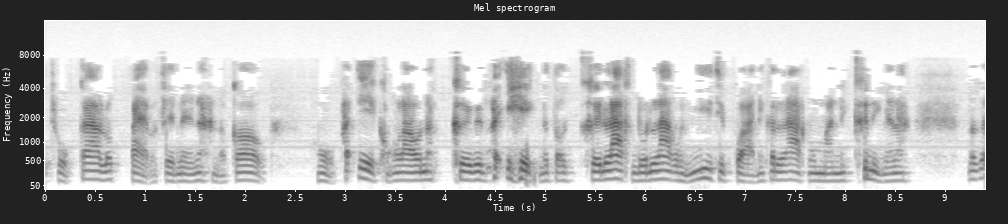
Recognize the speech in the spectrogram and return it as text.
0.769ลบ8%เลยนะ แล้วก็โหพระเอกของเรานะ เคยเป็นพระเอกนะตอนเคยลากโดนลากถึงยี่สิบกว่า นี่ก็ลากลงมานี่ขึ้นอีกแล้วนะ แล้วก็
